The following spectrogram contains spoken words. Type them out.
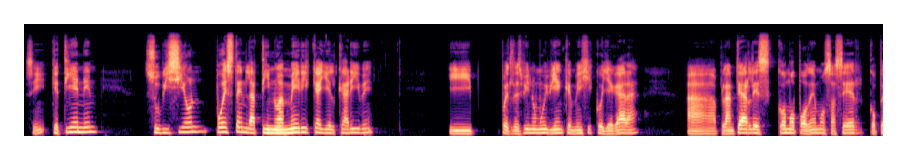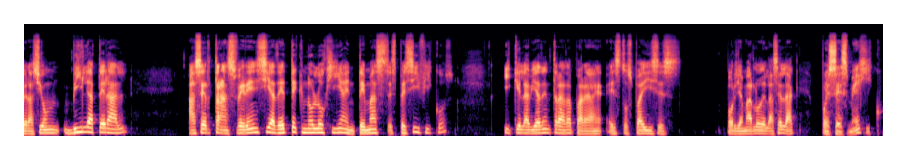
¿sí? que tienen su visión puesta en Latinoamérica y el Caribe, y pues les vino muy bien que México llegara a plantearles cómo podemos hacer cooperación bilateral, hacer transferencia de tecnología en temas específicos y que la vía de entrada para estos países por llamarlo de la CELAC, pues es México.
